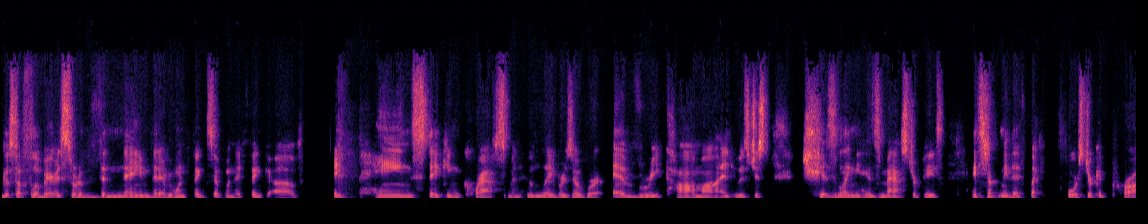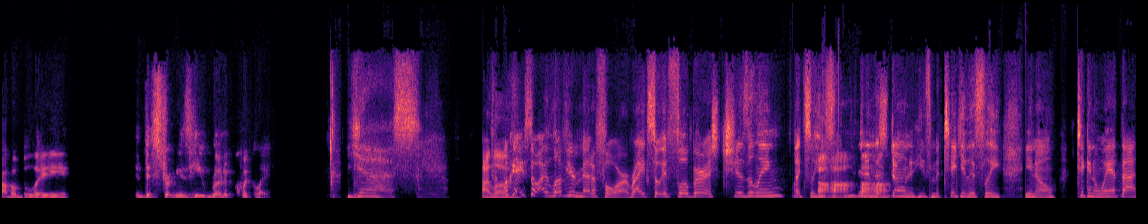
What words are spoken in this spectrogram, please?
Gustave Flaubert is sort of the name that everyone thinks of when they think of a painstaking craftsman who labors over every comma and who is just chiseling his masterpiece. It struck me that like Forster could probably this struck me as he wrote it quickly. Yes. I love. Okay, so I love your metaphor, right? So if Flaubert is chiseling, like so he's Uh-huh, he's in the uh-huh. stone and he's meticulously, you know, ticking away at that,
